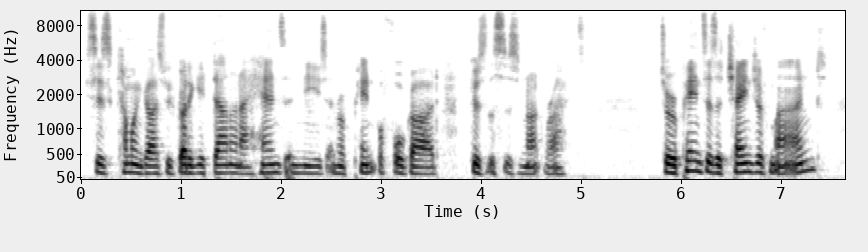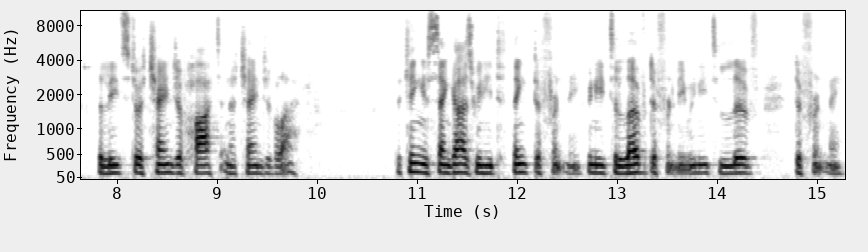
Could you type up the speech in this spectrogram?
He says, Come on, guys, we've got to get down on our hands and knees and repent before God because this is not right. To repent is a change of mind that leads to a change of heart and a change of life. The king is saying, guys, we need to think differently. We need to love differently. We need to live differently.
